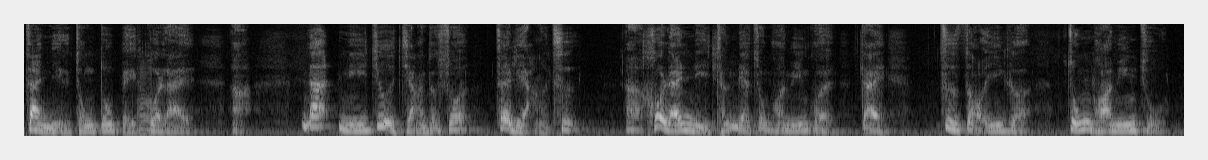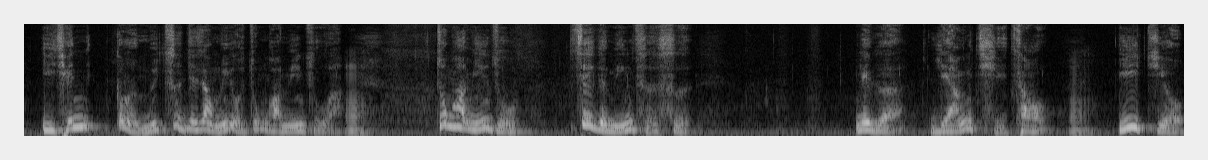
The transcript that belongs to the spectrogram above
占领，从东北过来啊。那你就讲的说这两次啊，后来你成立中华民国，在制造一个中华民族，以前根本没世界上没有中华民族啊。嗯，中华民族这个名词是那个梁启超，嗯，一九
